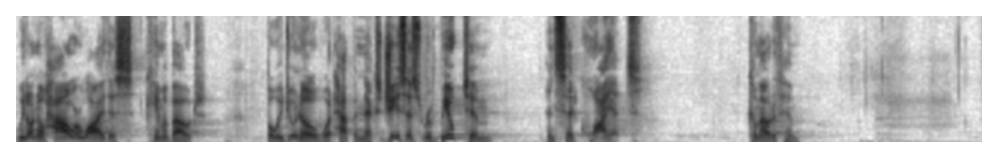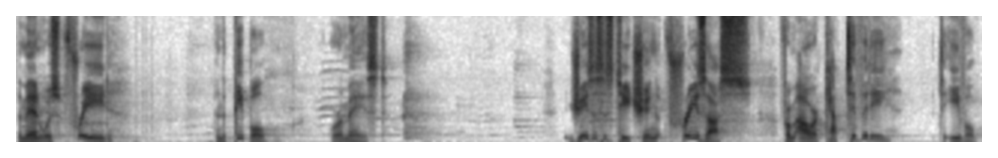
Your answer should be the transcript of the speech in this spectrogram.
We don't know how or why this came about, but we do know what happened next. Jesus rebuked him and said, Quiet, come out of him. The man was freed and the people were amazed. Jesus' teaching frees us from our captivity to evil.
